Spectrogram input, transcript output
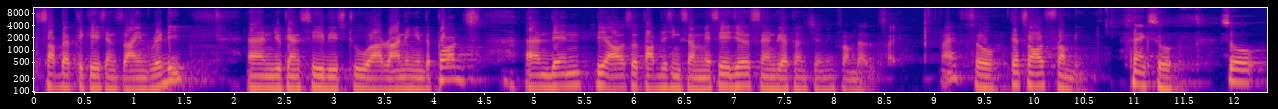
sub applications are in ready and you can see these two are running in the pods and then we are also publishing some messages and we are consuming from the other side right. So, that is all from me. Thanks. So, so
